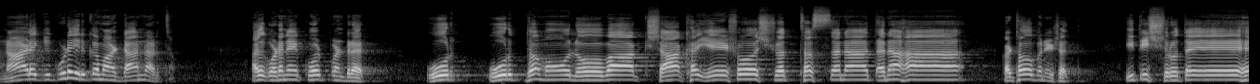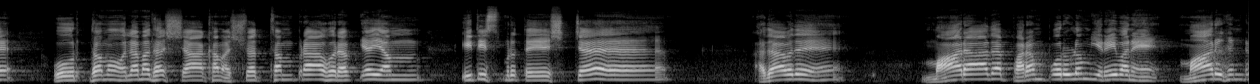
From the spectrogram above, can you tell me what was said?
நாளைக்கு கூட இருக்க மாட்டான்னு அர்த்தம். அதுக்கு உடனே கோட் பண்ணுறார் ஊர் ஊர்தமூலோ வாக்ஷாக ஏஷோஸ்வத்த சனாத்தன கட்டோபனிஷத். இது ஸ்ருதே ஊர்தமூலமதாக்கமஸ்வத்தம் பிராகுரவியம் இது ஸ்மிருதேஷ்ட அதாவது மாறாத பரம்பொருளும் இறைவனே மாறுகின்ற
